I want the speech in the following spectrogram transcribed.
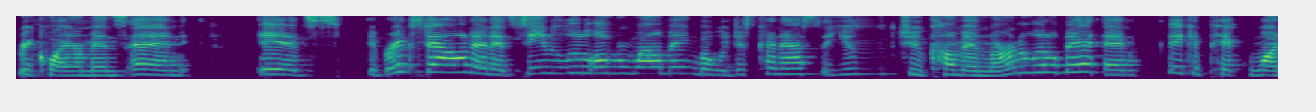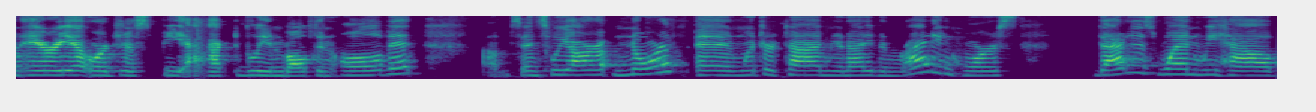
requirements and it's it breaks down and it seems a little overwhelming but we just kind of ask the youth to come and learn a little bit and they could pick one area or just be actively involved in all of it. Um, since we are up north and wintertime you're not even riding horse that is when we have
